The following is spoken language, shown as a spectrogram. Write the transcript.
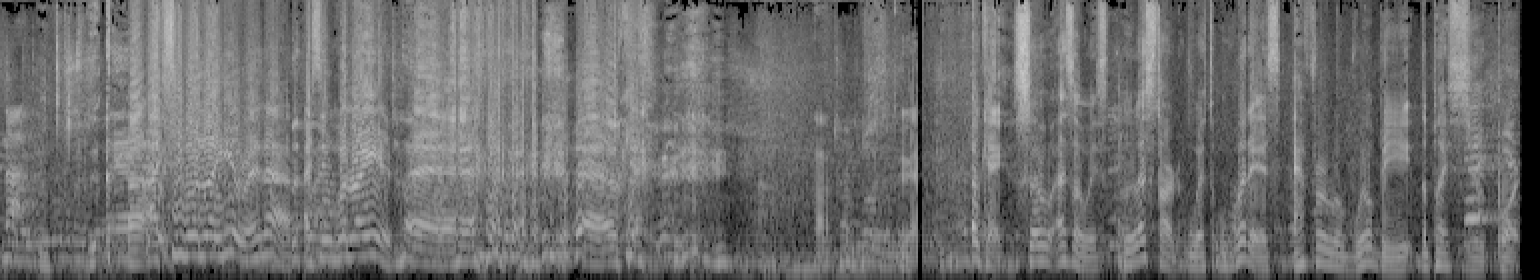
Nah, uh, I see one right here, right now. I see one right here. Uh, uh, okay. Uh, okay. Okay, so as always, let's start with what is and for will be the places to report.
